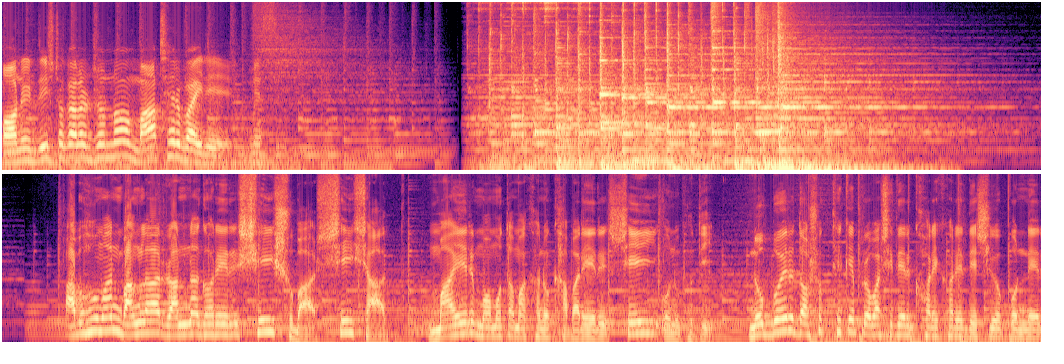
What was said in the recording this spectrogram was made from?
অনির্দিষ্টকালের জন্য মাঠের বাইরে মেসি। আবহমান বাংলার রান্নাঘরের সেই সুবাস, সেই স্বাদ, মায়ের মমতা মাখানো খাবারের সেই অনুভূতি। নব্বইয়ের দশক থেকে প্রবাসীদের ঘরে ঘরে দেশীয় পণ্যের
